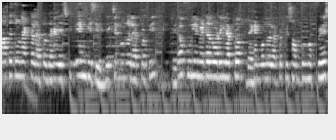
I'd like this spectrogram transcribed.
তাদের জন্য একটা ল্যাপটপ দেখা এইচপি এনবি সিরিজ দেখছেন বন্ধুরা ল্যাপটপটি এটাও ফুললি মেটাল বডির ল্যাপটপ দেখেন বন্ধুরা ল্যাপটপটি সম্পূর্ণ ফ্রেশ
